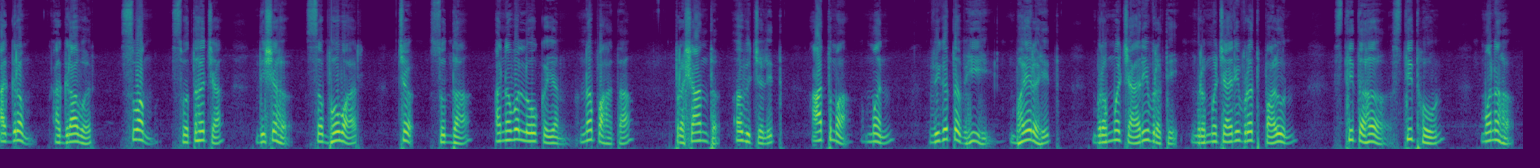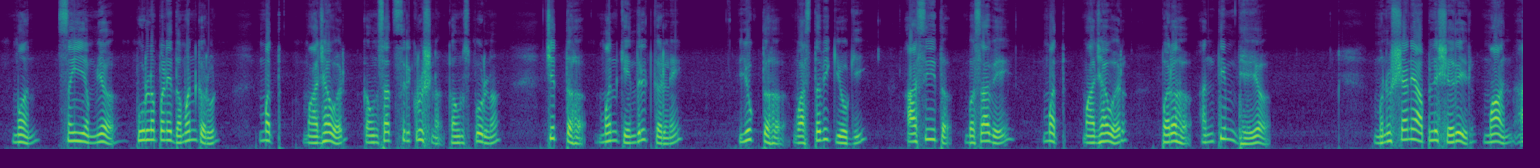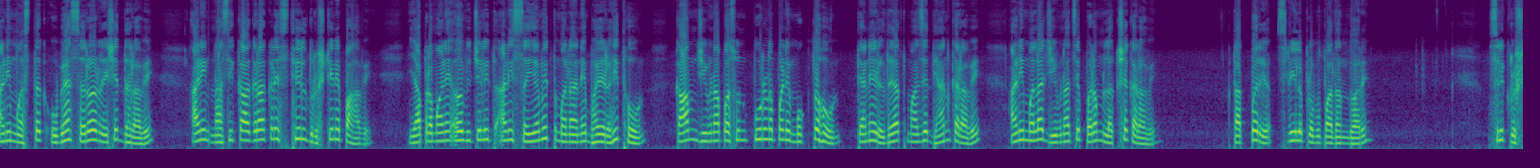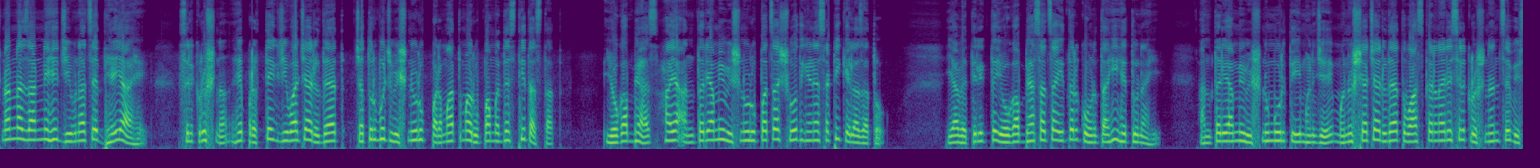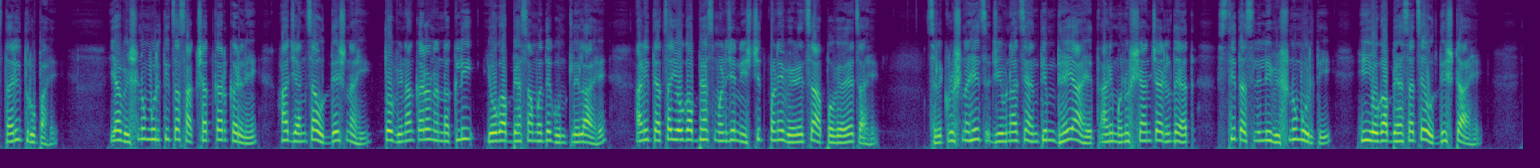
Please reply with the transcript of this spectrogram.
अग्रम अग्रावर स्वम स्वतःच्या दिशः सभोवार च सुद्धा अनवलोकयन न पाहता प्रशांत अविचलित आत्मा मन विगतभी भयरहित ब्रह्मचारी व्रते ब्रह्मचारी व्रत पाळून स्थित स्थित होऊन मन मन संयम्य पूर्णपणे दमन करून मत माझ्यावर कंसात श्रीकृष्ण कंसपूर्ण चित्त मन केंद्रित करणे युक्त वास्तविक योगी आसीत बसावे मत माझ्यावर परह अंतिम ध्येय. मनुष्याने आपले शरीर मान आणि मस्तक उभ्या सरळ रेषेत धरावे आणि नासिकाग्राकडे स्थिर दृष्टीने पाहावे. याप्रमाणे अविचलित आणि संयमित मनाने भयरहित होऊन काम जीवनापासून पूर्णपणे मुक्त होऊन त्याने हृदयात माझे ध्यान करावे आणि मला जीवनाचे परम लक्ष करावे. तात्पर्य श्रील प्रभुपादांद्वारे. श्रीकृष्णांना जाणणे हे जीवनाचे ध्येय आहे. श्रीकृष्ण हे प्रत्येक जीवाच्या हृदयात चतुर्भुज विष्णुरूप परमात्मा रूपामध्ये स्थित असतात. योगाभ्यास हा या अंतर्यामी विष्णुरूपाचा शोध घेण्यासाठी केला जातो. या व्यतिरिक्त योगाभ्यासाचा इतर कोणताही हेतू नाही. अंतर्यामी विष्णुमूर्ती म्हणजे मनुष्याच्या हृदयात वास करणारे श्रीकृष्णांचे विस्तारित रूप आहे. या विष्णुमूर्तीचा साक्षात्कार करणे हा ज्यांचा उद्देश नाही तो विनाकारण नकली योगाभ्यासामध्ये गुंतलेला आहे आणि त्याचा योगाभ्यास म्हणजे निश्चितपणे वेळेचा अपव्ययच आहे. श्रीकृष्ण हेच जीवनाचे अंतिम ध्येय आहेत आणि मनुष्यांच्या हृदयात स्थित असलेली विष्णुमूर्ती ही योगाभ्यासाचे उद्दिष्ट आहे.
